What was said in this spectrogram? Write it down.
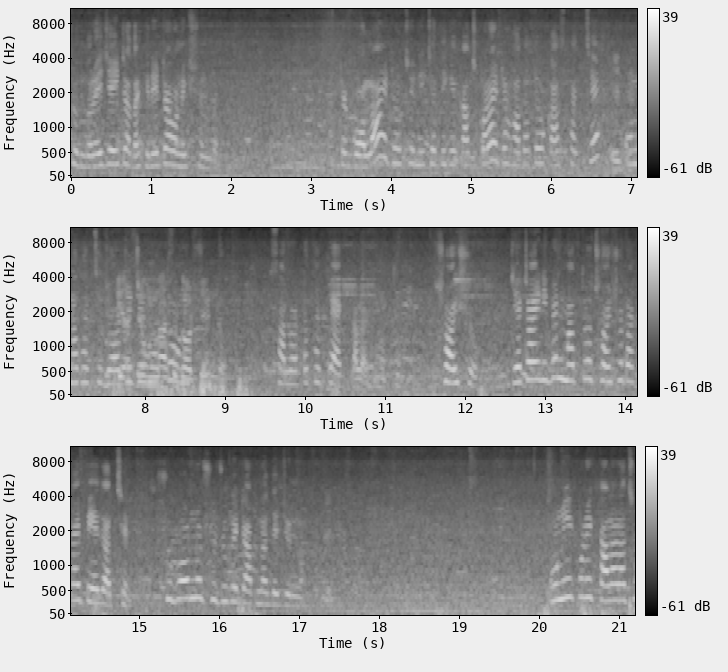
সুন্দর। এই যে এইটা দেখেন এটা অনেক সুন্দর। এটা গলা এটা হচ্ছে নিচের দিকে কাজ করা এটা হাতাতেও কাজ থাকছে এই যে ওনা থাকছে জর্জেটের। সুন্দর সালোয়ারটা থাকবে এক কালারের মধ্যে। ছয়শো। যেটাই নেবেন মাত্র ছয়শো টাকায় পেয়ে যাচ্ছেন। সুবর্ণ সুযোগ এটা আপনাদের জন্য। অনেক অনেক কালার আছে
